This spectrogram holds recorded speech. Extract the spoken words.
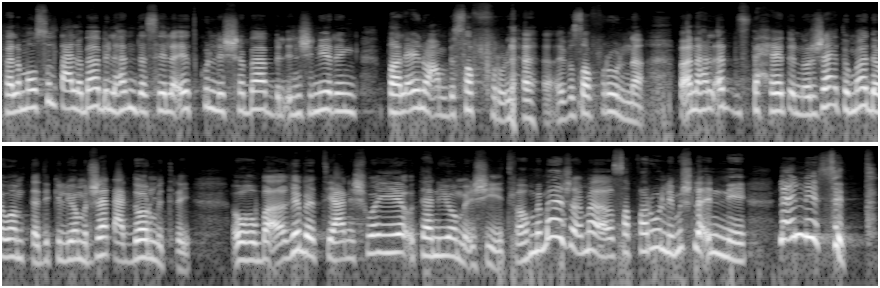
فلما وصلت على باب الهندسة لقيت كل الشباب بال engineering طالعين وعم بيصفروا لا بيصفروا لنا. فأنا هالقد استحيت إنه رجعت وما داومت هذيك اليوم رجعت على ال dormitory. وبقى غبت يعني شوية وتاني يوم إجيت. فهم ما ما صفروا لي مش لاني لإني ست.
